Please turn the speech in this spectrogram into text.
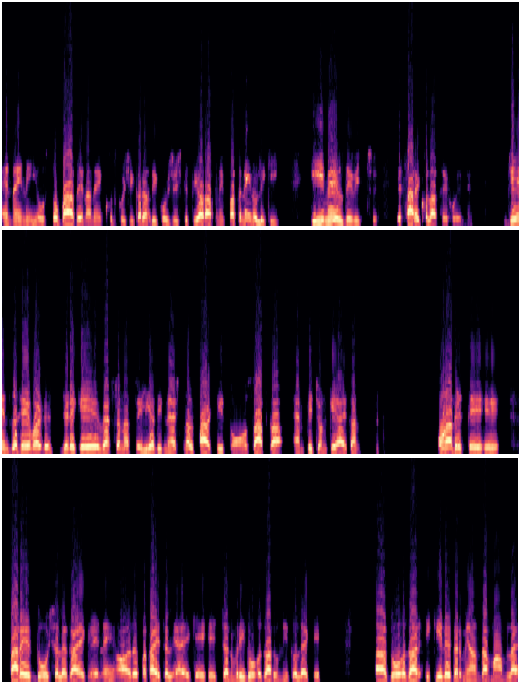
ਇੰਨਾ ਹੀ ਨਹੀਂ, ਉਸ ਤੋਂ ਬਾਅਦ ਇਹਨਾਂ ਨੇ ਖੁਦਕੁਸ਼ੀ ਕਰਨ ਦੀ ਕੋਸ਼ਿਸ਼ ਕੀਤੀ ਔਰ ਆਪਣੀ ਪਤਨੀ ਨੂੰ ਲਿਖੀ ਈਮੇਲ ਦੇ ਵਿੱਚ। ਇਹ ਸਾਰੇ ਖੁਲਾਸੇ ਹੋਏ ਨੇ। ਜੇਮਸ ਹੇਵਰਡ, ਜਿਹੜੇ ਕਿ ਵੈਸਟਰਨ ਆਸਟ੍ਰੇਲੀਆ ਦੀ ਨੈਸ਼ਨਲ ਪਾਰਟੀ ਤੋਂ ਸਾਬਕਾ ਐਮਪੀ ਚੁਣ ਕੇ ਆਏ ਸਨ, ਉਹਨਾਂ ਦੇ ਤੇ ਇਹ ਸਾਰੇ ਦੋਸ਼ ਲਗਾਏ ਗਏ ਨੇ ਔਰ ਪਤਾ ਹੀ ਚੱਲਿਆ ਹੈ ਕਿ ਇਹ ਜਨਵਰੀ 2019 ਤੋਂ ਲੈ ਕੇ 2021 ਦੇ ਦਰਮਿਆਨ ਦਾ ਮਾਮਲਾ ਹੈ।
